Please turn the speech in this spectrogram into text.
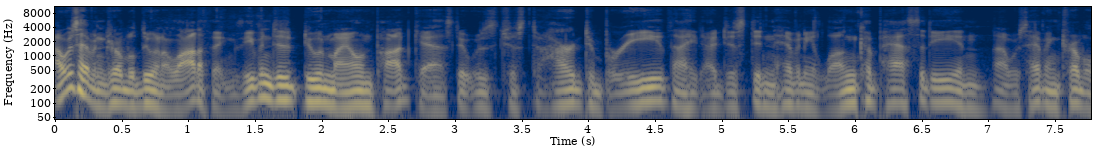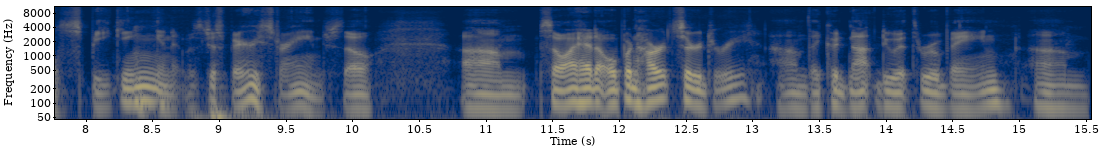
I was having trouble doing a lot of things, even do, doing my own podcast. It was just hard to breathe. I, I just didn't have any lung capacity, and I was having trouble speaking, and it was just very strange. So, um, so I had open heart surgery. Um, they could not do it through a vein. Um,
